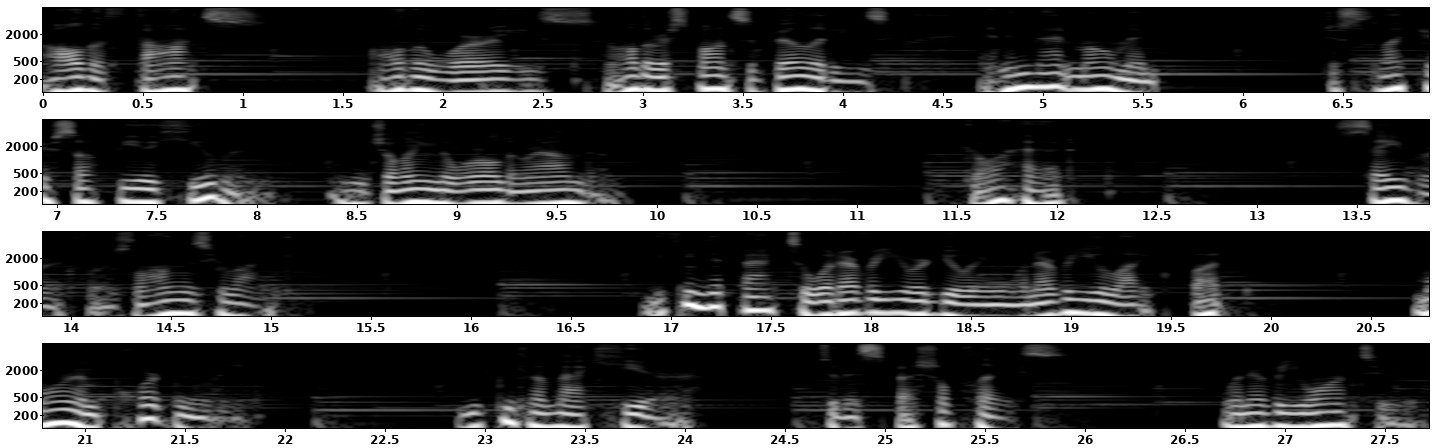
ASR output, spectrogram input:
all the thoughts, all the worries, all the responsibilities, and in that moment, just let yourself be a human, enjoying the world around them. Go ahead, savor it for as long as you like. You can get back to whatever you are doing whenever you like, but more importantly, you can come back here to this special place whenever you want to.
